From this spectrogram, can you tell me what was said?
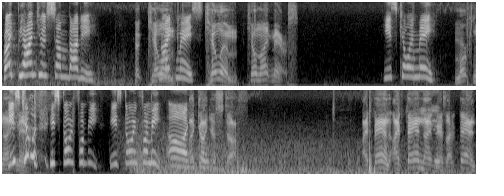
Right behind you is somebody. Kill him. Nightmares. Kill him. Kill nightmares. He's killing me. Merc nightmares. He's killing. He's going for me. He's going for me. Oh, I got your me. stuff. I fan. I fan nightmares. I fan.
